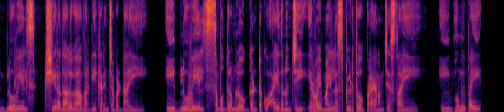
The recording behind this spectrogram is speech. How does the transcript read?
బ్లూ వేల్స్ క్షీరదాలుగా వర్గీకరించబడ్డాయి. ఈ బ్లూ వేల్స్ సముద్రంలో గంటకు ఐదు నుంచి ఇరవై మైళ్ళ స్పీడ్తో ప్రయాణం చేస్తాయి. ఈ భూమిపై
